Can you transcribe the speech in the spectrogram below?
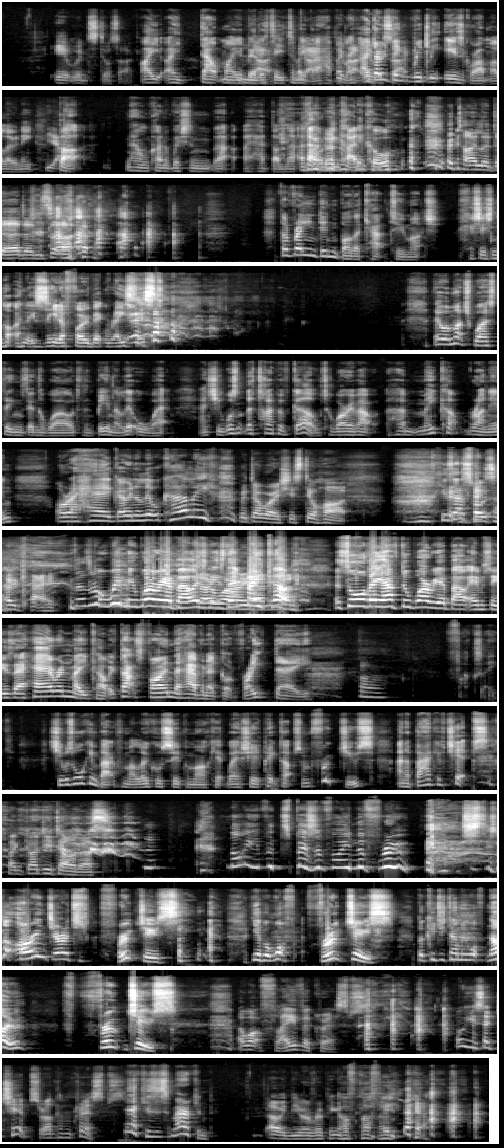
it would still suck. I, I doubt my ability to make no, that happen. right, I, I don't think suck. Ridley is Grant Maloney, Yeah. but now I'm kind of wishing that I had done that. That would have been kind of cool. Tyler Durden. So the rain didn't bother Kat too much because she's not a xenophobic racist. there were much worse things in the world than being a little wet, and she wasn't the type of girl to worry about her makeup running or her hair going a little curly. but don't worry, she's still hot. 'Cause that's it's what, okay. that's what women worry about, isn't it? Don't It's their makeup. That's all they have to worry about, MC, is their hair and makeup. If that's fine, they're having a great day. Fuck's sake. She was walking back from a local supermarket where she had picked up some fruit juice and a bag of chips. Thank God you told us. Not even specifying the fruit. It's, just, it's not orange or it's just fruit juice. yeah, but what f- fruit juice? But could you tell me what? No, f- fruit juice. Oh, what flavour crisps? Oh, you said chips rather than crisps. Yeah, because it's American. Oh, and you were ripping off Buffy. Yeah.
